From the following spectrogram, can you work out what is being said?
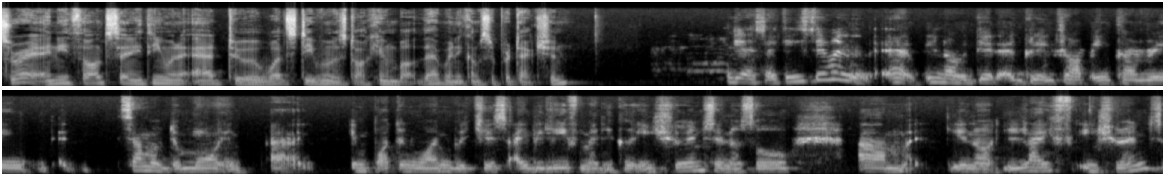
Suraya, any thoughts, anything you want to add to what Stephen was talking about there when it comes to protection? Yes, I think Stephen, uh, you know, did a great job in covering some of the more uh, important one, which is, I believe, medical insurance and also, um, you know, life insurance.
